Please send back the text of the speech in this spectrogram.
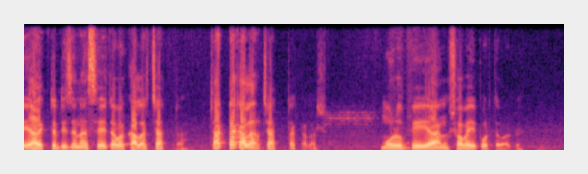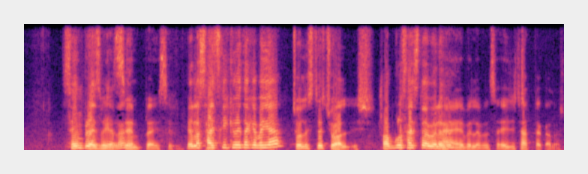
এই আরেকটা ডিজাইন আছে এটা আবার কালার চারটা। চারটা কালার চারটা কালার মুরব্বি আং সবাই পড়তে পারবে। সেম প্রাইস ভাইয়া না? সেম প্রাইস এগুলো সাইজ কি কি হয়ে থাকে ভাইয়া? চল্লিশ থেকে চুয়াল্লিশ। সবগুলো সাইজ তো অ্যাভেলেবেল হ্যাঁ অ্যাভেলেবেল এই যে চারটা কালার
